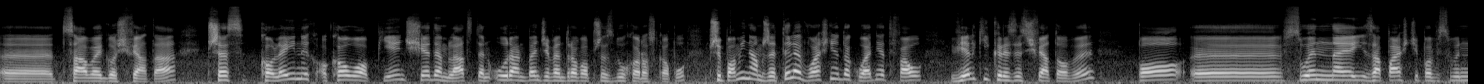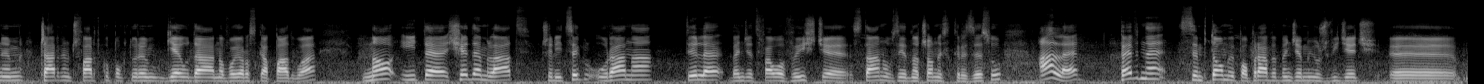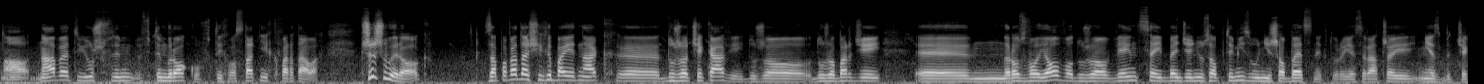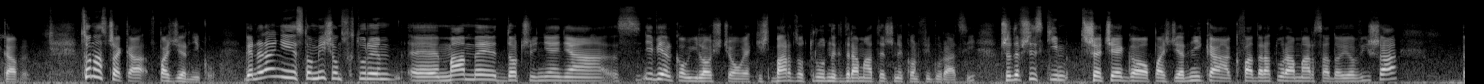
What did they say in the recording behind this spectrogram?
całego świata. Przez kolejnych około 5-7 lat ten uran będzie wędrował przez dół horoskopu. Przypominam, że tyle właśnie dokładnie trwał wielki kryzys światowy po e, słynnej zapaści, po słynnym czarnym czwartku, po którym giełda nowojorska padła. No i te 7 lat, czyli cykl Urana, tyle będzie trwało wyjście Stanów Zjednoczonych z kryzysu, ale pewne symptomy poprawy będziemy już widzieć no, nawet już w tym, w tym roku, w tych ostatnich kwartałach. Przyszły rok zapowiada się chyba jednak dużo ciekawiej, dużo, dużo bardziej rozwojowo, dużo więcej będzie niósł optymizmu niż obecny, który jest raczej niezbyt ciekawy. Co nas czeka w październiku? Generalnie jest to miesiąc, w którym mamy do czynienia z niewielką ilością jakichś bardzo trudnych, dramatycznych konfiguracji. Przede wszystkim 3 października kwadratura Marsa do Jowisza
